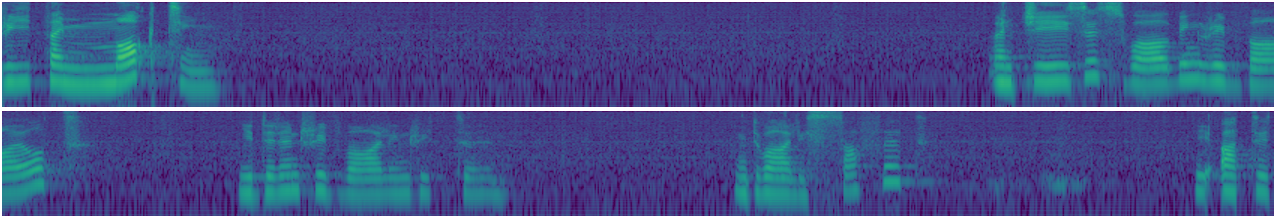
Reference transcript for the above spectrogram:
reed. They mocked him. And Jesus, while being reviled, he didn't revile in return. And while he suffered, he uttered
